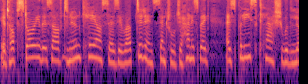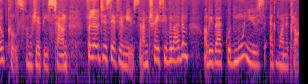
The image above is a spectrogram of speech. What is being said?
Your top story this afternoon, chaos has erupted in central Johannesburg as police clash with locals from Jeppestown. For Lotus FM News, I'm Tracy Valaydham. I'll be back with more news at 1 o'clock.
